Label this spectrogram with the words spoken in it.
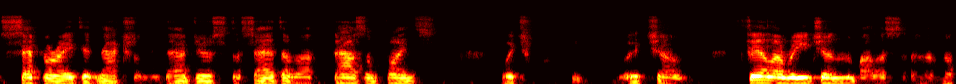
separated naturally. They're just a set of a thousand points which which uh, fill a region, well, uh, not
